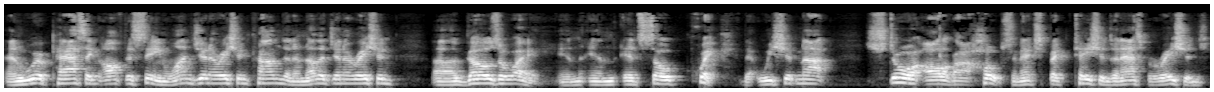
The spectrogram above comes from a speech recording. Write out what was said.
and we're passing off the scene. One generation comes and another generation uh, goes away. And, and it's so quick that we should not store all of our hopes and expectations and aspirations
